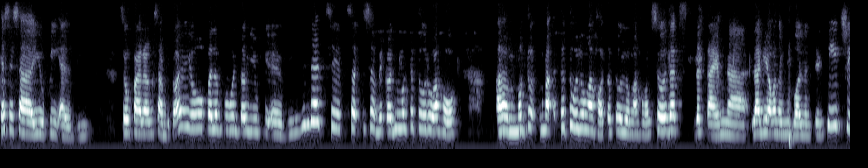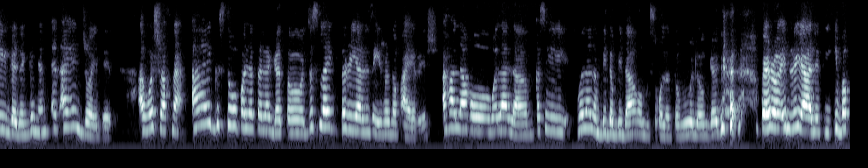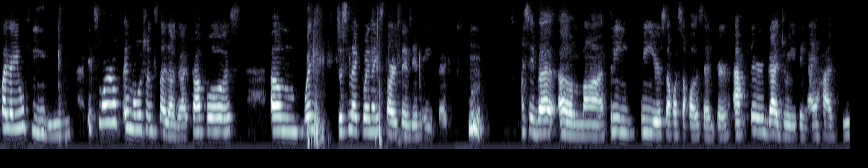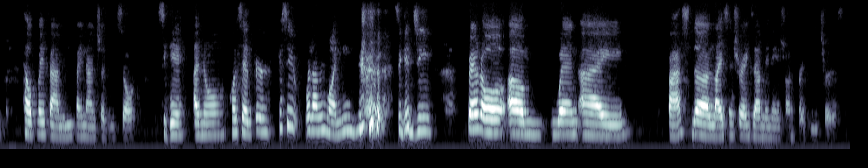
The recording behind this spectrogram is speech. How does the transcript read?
kasi sa UPLB. So parang sabi ko, ay, ayoko palang pumunta ng UPLB. And that's it. Sabi ko, nung magtuturo ako, um, magtu- ma- tutulong ako, tutulong ako. So that's the time na lagi ako nag-volunteer teaching, ganyan-ganyan. And I enjoyed it. I was shocked na, ay, gusto ko pala talaga to. Just like the realization of Irish. Akala ko, wala lang. Kasi wala lang, bida-bida ako. Gusto ko lang tumulong, ganyan. Pero in reality, iba pala yung feeling. It's more of emotions talaga. Tapos, um, when, just like when I started in APEC, kasi ba, um, mga three, three years ako sa call center. After graduating, I had to help my family financially. So, sige, ano, call center. Kasi maraming money. sige, G. Pero, um, when I passed the licensure examination for teachers,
